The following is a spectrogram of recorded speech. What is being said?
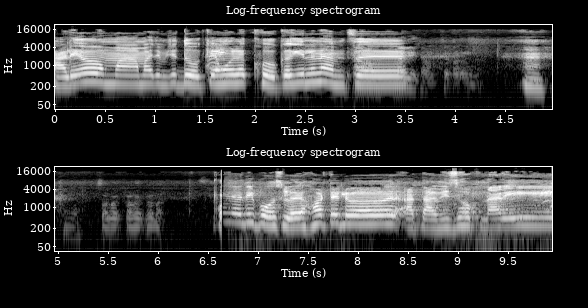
अरे ओ मामा तुमच्या डोक्यामुळे खोकं गेलं ना आमचं. हां. पोहोचलोय हॉटेलवर. आता आम्ही झोपणार आहे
